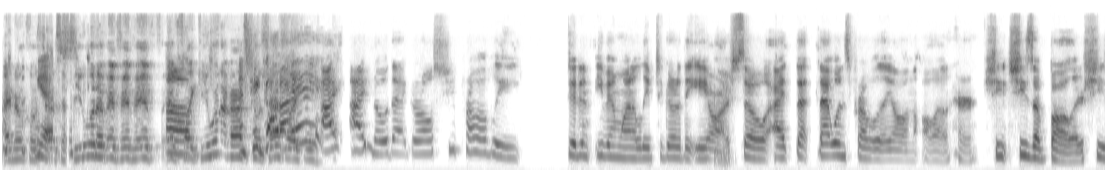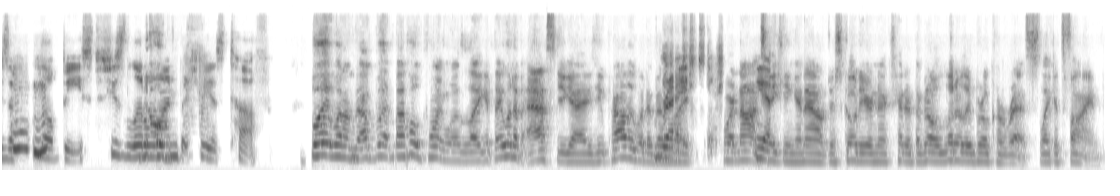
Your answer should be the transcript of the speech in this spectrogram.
I know Coach Yes. If you would have if if if, if Um, like you would have and asked she Coach got Jess, like I, I I know that girl. She probably didn't even want to leave to go to the ER. So I that that one's probably all on all on her. She she's a baller. She's a Mhm. little beast. She's a little No. one, but she is tough. But what I'm, but my whole point was like, if they would have asked you guys, you probably would have been Right. like, "We're not Yeah. taking it out. Just go to your next hitter." The girl literally broke her wrist. Like it's fine.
